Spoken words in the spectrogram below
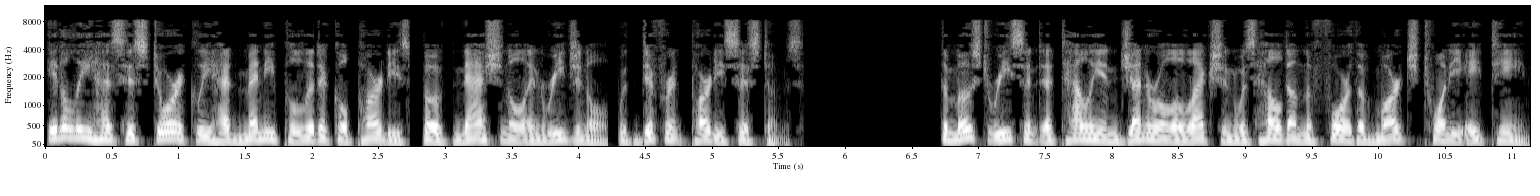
Italy has historically had many political parties, both national and regional, with different party systems. The most recent Italian general election was held on 4 March 2018.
